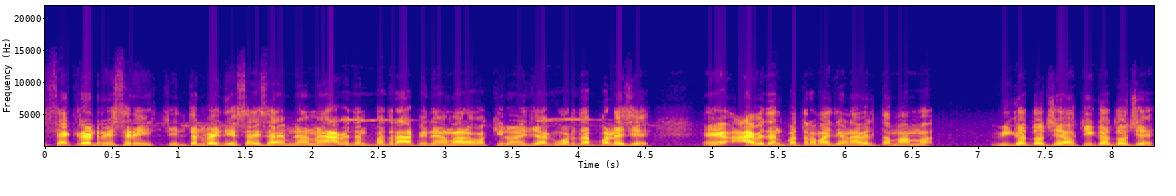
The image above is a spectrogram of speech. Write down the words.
સેક્રેટરી શ્રી ચિંતનભાઈ દેસાઈ સાહેબને અમે આવેદનપત્ર આપીને અમારા વકીલોને જે અગવડતા પડે છે, એ આવેદનપત્રમાં જણાવેલ તમામ વિગતો છે, હકીકતો છે,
